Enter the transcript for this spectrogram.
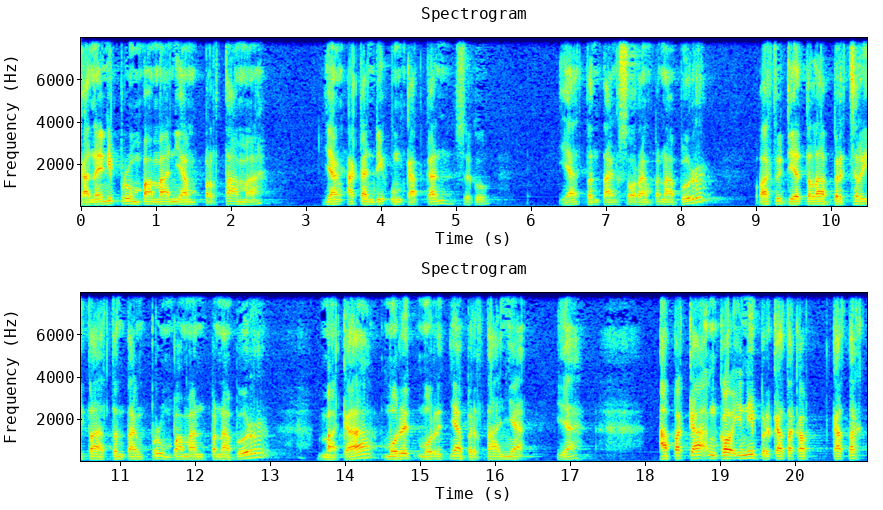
Karena ini perumpamaan yang pertama yang akan diungkapkan suku ya tentang seorang penabur Waktu dia telah bercerita tentang perumpamaan penabur, maka murid-muridnya bertanya, ya, apakah engkau ini berkata-kata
